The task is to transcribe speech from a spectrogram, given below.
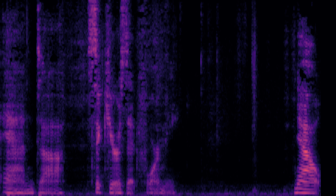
and uh, secures it for me. Now,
